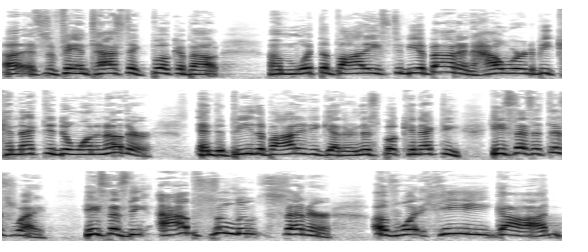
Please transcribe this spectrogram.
uh, it's a fantastic book about um, what the body's to be about and how we're to be connected to one another and to be the body together. In this book, Connecting, he says it this way. He says the absolute center of what he, God,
